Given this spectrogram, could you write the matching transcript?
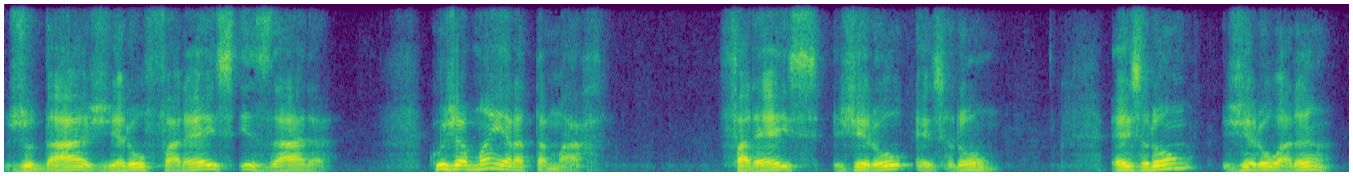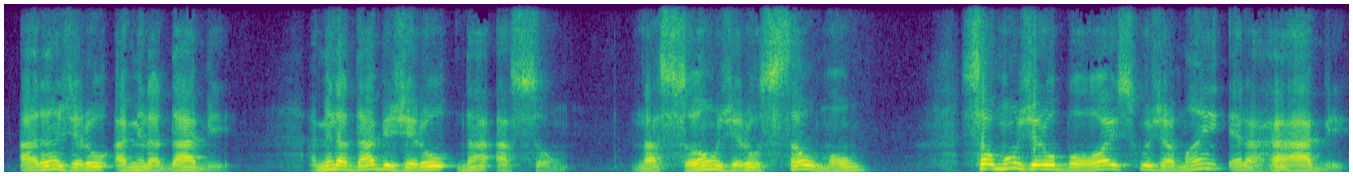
Judá gerou Farés e Zara, cuja mãe era Tamar. Farés gerou Esrom. Esrom gerou Arã. Arã gerou Aminadab. Aminadab gerou Naasson. Naasson gerou Salmão. Salmão gerou Boaz, cuja mãe era Raabe.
